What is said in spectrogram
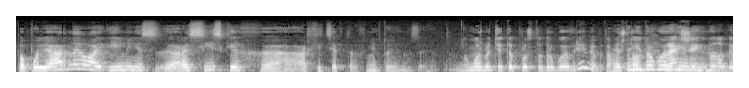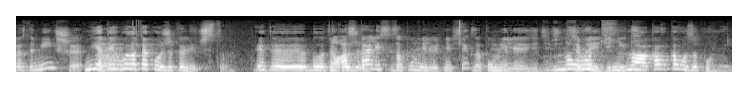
популярного имени российских э, архитекторов, никто не назовет. Ну, может быть, это просто другое время, потому это что не другое раньше время. их было гораздо меньше. Нет, а... их было такое же количество. Это э, было такое Но остались, же... запомнили ведь не всех, запомнили еди... ну, все равно вот, единицы. Ну, а кого, кого запомнили?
